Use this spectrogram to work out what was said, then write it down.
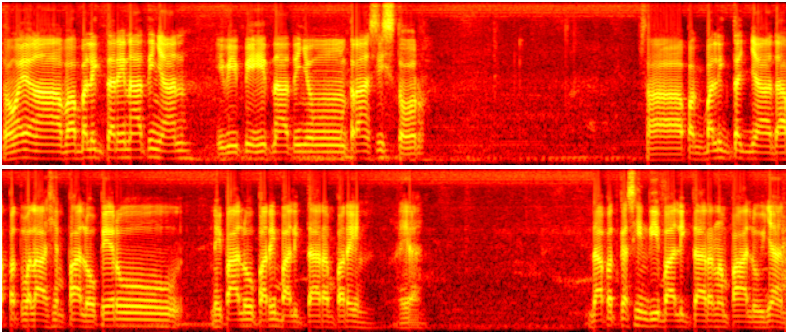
So ngayon, uh, babaligtarin natin yan. Ipipihit natin yung transistor. Sa pagbaligtad niya, dapat wala siyang palo. Pero may palo pa rin, baligtaran pa rin. Ayan. Dapat kasi hindi baligtaran ng palo niyan.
